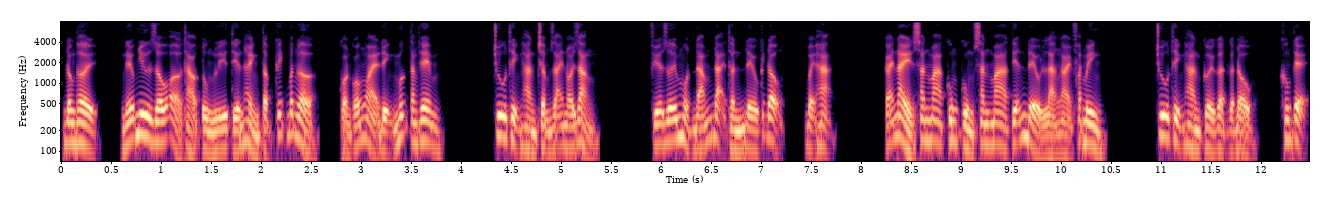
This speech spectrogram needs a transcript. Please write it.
Đồng thời, nếu như giấu ở thảo tùng lý tiến hành tập kích bất ngờ, còn có ngoài định mức tăng thêm. Chu thịnh hàn chậm rãi nói rằng, phía dưới một đám đại thần đều kích động, bệ hạ, cái này săn ma cung cùng săn ma tiễn đều là ngài phát minh chu thịnh hàn cười gật gật đầu, không tệ.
